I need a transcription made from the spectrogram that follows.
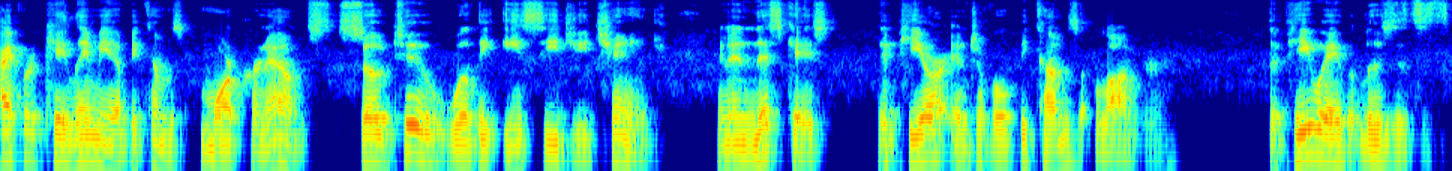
hyperkalemia becomes more pronounced, so too will the ECG change, and in this case, the PR interval becomes longer. The P wave loses its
